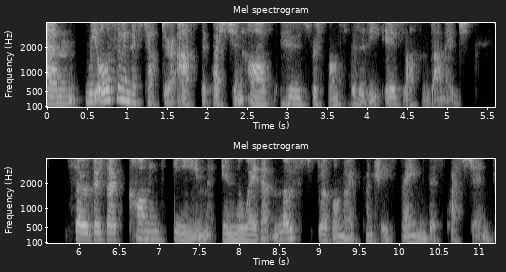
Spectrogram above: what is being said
Um, we also in this chapter ask the question of whose responsibility is loss and damage. So there's a common theme in the way that most global north countries frame this question.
